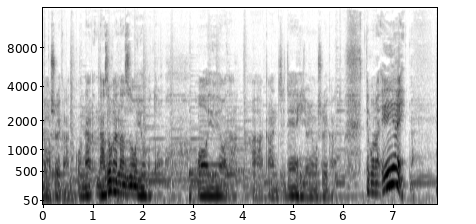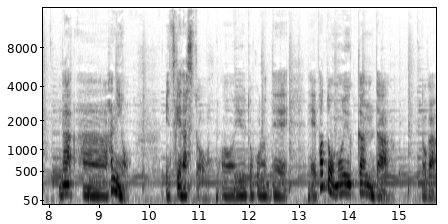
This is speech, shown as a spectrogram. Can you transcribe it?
面白いかなと。こうな謎が謎を呼ぶというような感じで非常に面白いかなと。でこの AI が犯人を見つけ出すというところで、えー、パッと思い浮かんだのが、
